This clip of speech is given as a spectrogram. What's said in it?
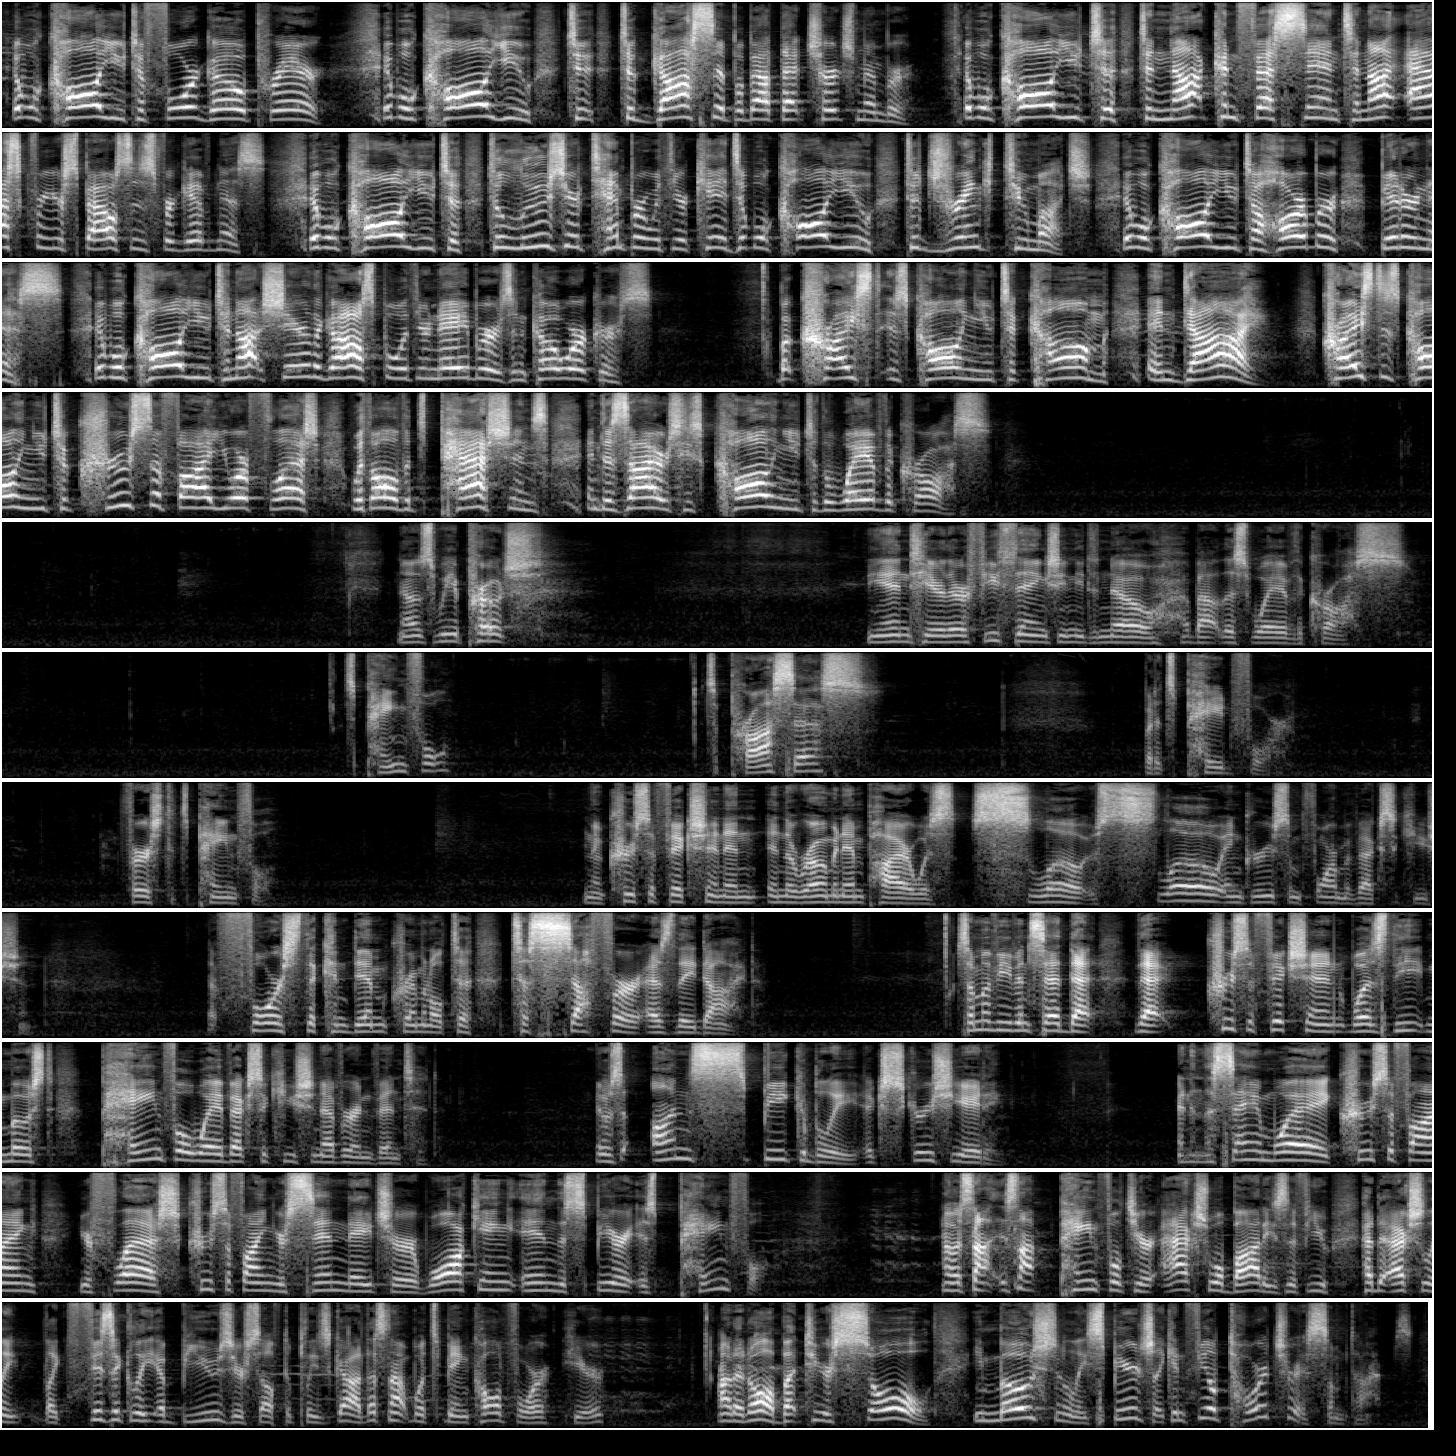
It will call you to forego prayer. It will call you to, to gossip about that church member. It will call you to, to not confess sin, to not ask for your spouse's forgiveness. It will call you to, to lose your temper with your kids. It will call you to drink too much. It will call you to harbor bitterness. It will call you to not share the gospel with your neighbors and coworkers. But Christ is calling you to come and die. Christ is calling you to crucify your flesh with all of its passions and desires. He's calling you to the way of the cross. Now, as we approach the end here, there are a few things you need to know about this way of the cross. It's painful, it's a process, but it's paid for. First, it's painful. You know, crucifixion in, in the Roman Empire was slow, it was slow and gruesome form of execution that forced the condemned criminal to, to suffer as they died. Some have even said that, that crucifixion was the most painful way of execution ever invented. It was unspeakably excruciating. And in the same way, crucifying your flesh, crucifying your sin nature, walking in the Spirit is painful. No, it's not, it's not painful to your actual bodies if you had to actually like physically abuse yourself to please God. That's not what's being called for here. Not at all. But to your soul, emotionally, spiritually, it can feel torturous sometimes.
